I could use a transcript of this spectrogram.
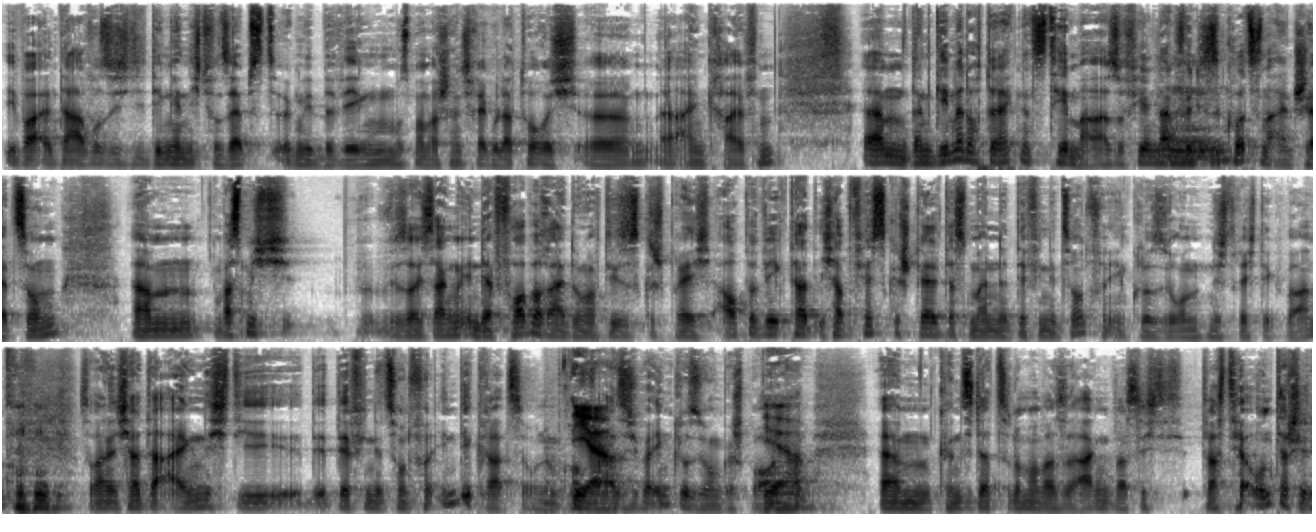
überall da, wo sich die Dinge nicht von selbst irgendwie bewegen, muss man wahrscheinlich regulatorisch äh, eingreifen. Ähm, dann gehen wir doch direkt ins Thema. Also vielen Dank mhm. für diese kurzen Einschätzungen. Ähm, was mich wie soll ich sagen, in der Vorbereitung auf dieses Gespräch auch bewegt hat. Ich habe festgestellt, dass meine Definition von Inklusion nicht richtig war, sondern ich hatte eigentlich die Definition von Integration im Kopf, ja. als ich über Inklusion gesprochen ja. habe. Ähm, können Sie dazu nochmal was sagen, was, ich, was der Unterschied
